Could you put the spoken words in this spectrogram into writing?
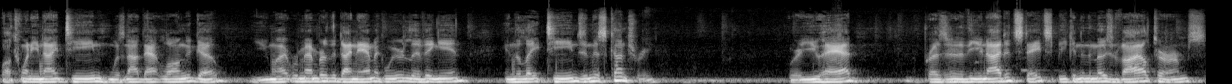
While 2019 was not that long ago, you might remember the dynamic we were living in in the late teens in this country, where you had the President of the United States speaking in the most vile terms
